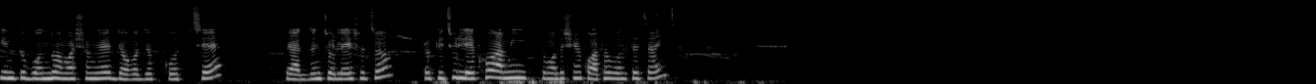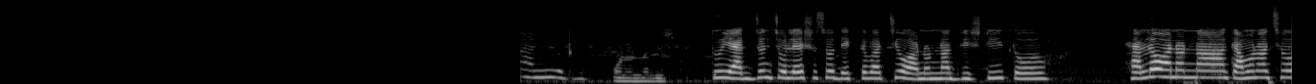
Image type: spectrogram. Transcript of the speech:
কিন্তু বন্ধু আমার সঙ্গে যোগাযোগ করছে। তো একজন চলে এসেছ। তো কিছু লেখো আমি তোমাদের সঙ্গে কথা বলতে চাই। আমি অনন্য দৃষ্টি। তো একজন চলে এসেছ দেখতে পাচ্ছি অনন্যা দৃষ্টি। তো হ্যালো অনন্যা কেমন আছো?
